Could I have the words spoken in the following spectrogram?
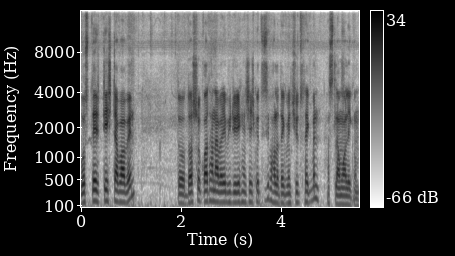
গোস্তের টেস্টটা পাবেন। তো দর্শক, কথা না বাড়ি ভিডিও এখানে শেষ করতেছি। ভালো থাকবেন, সুস্থ থাকবেন। আসসালামু আলাইকুম।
